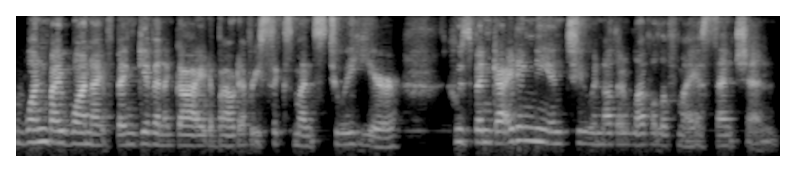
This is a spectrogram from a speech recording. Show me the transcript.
one by one, I've been given a guide about every six months to a year who's been guiding me into another level of my ascension.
